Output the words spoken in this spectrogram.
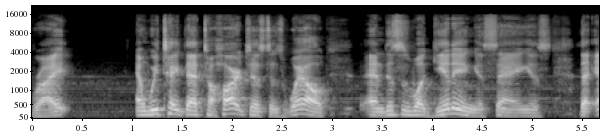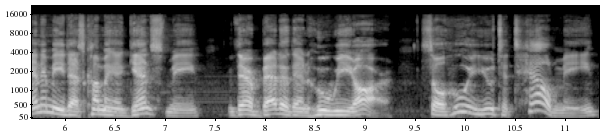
right? And we take that to heart just as well. And this is what Gideon is saying is the enemy that's coming against me, they're better than who we are. So who are you to tell me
